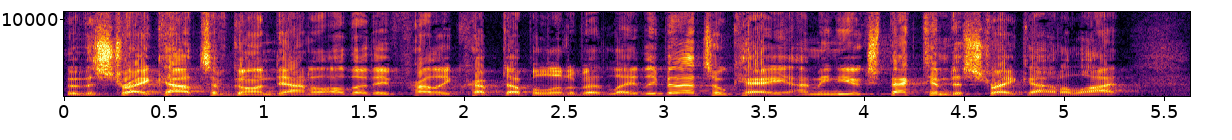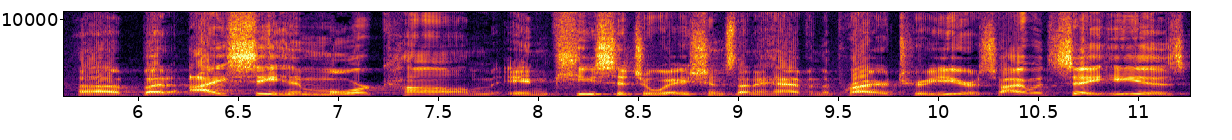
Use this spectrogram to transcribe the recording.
The, the strikeouts have gone down, although they've probably crept up a little bit lately, but that's okay. I mean, you expect him to strike out a lot. Uh, but I see him more calm in key situations than I have in the prior two years. So I would say he is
